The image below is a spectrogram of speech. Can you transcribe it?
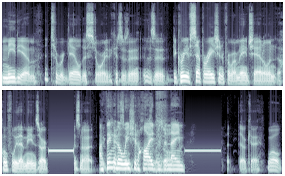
medium to regale this story because there's a there's a degree of separation from our main channel, and hopefully that means our is not. I think that we should hide the name Okay, well,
